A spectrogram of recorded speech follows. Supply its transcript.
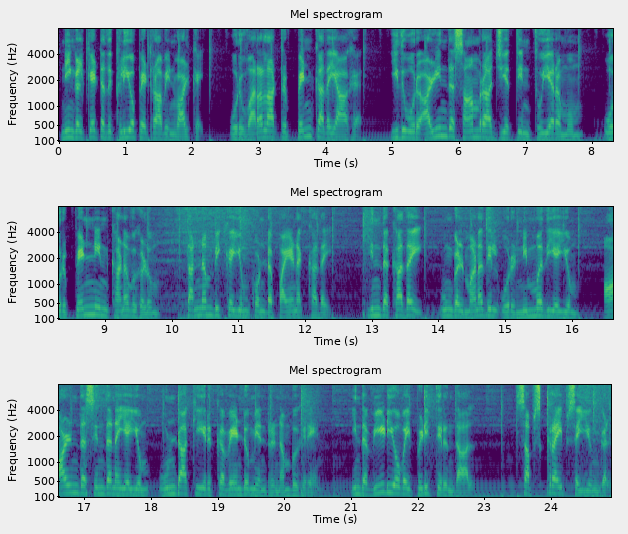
நீங்கள் கேட்டது கிளியோபேட்ராவின் வாழ்க்கை. ஒரு வரலாற்று பெண் கதையாக இது ஒரு அழிந்த சாம்ராஜ்யத்தின் துயரமும் ஒரு பெண்ணின் கனவுகளும் தன்னம்பிக்கையும் கொண்ட பயணக் கதை இந்த கதை உங்கள் மனதில் ஒரு நிம்மதியையும் ஆழ்ந்த சிந்தனையையும் உண்டாக்கியிருக்க வேண்டும் என்று நம்புகிறேன். இந்த வீடியோவை பிடித்திருந்தால் சப்ஸ்கிரைப் செய்யுங்கள்.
